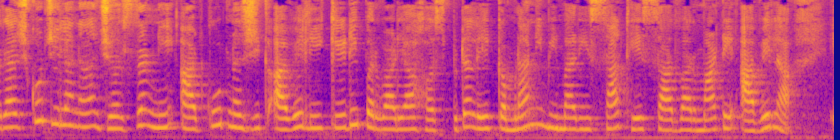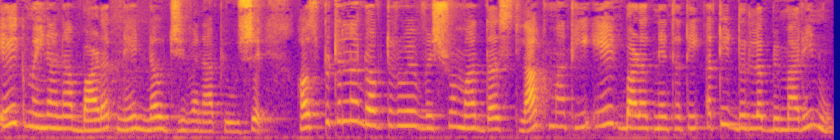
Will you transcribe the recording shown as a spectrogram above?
રાજકોટ જિલ્લાના જસદણની આટકોટ નજીક આવેલી કેડી પરવાડિયા હોસ્પિટલે કમળાની બીમારી સાથે સારવાર માટે આવેલા એક મહિનાના બાળકને નવજીવન આપ્યું છે. હોસ્પિટલના ડોક્ટરોએ વિશ્વમાં દસ લાખમાંથી એક બાળકને થતી અતિ દુર્લભ બીમારીનું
